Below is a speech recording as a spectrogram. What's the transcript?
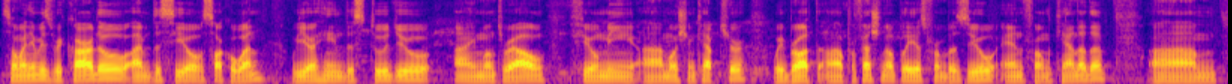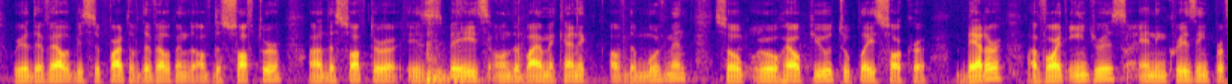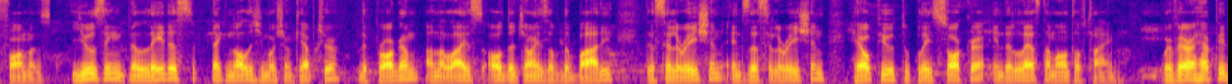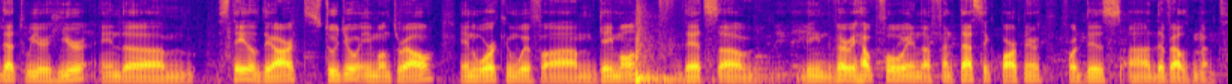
So my name is Ricardo. I'm the CEO of Soccer One. We are in the studio in Montreal filming uh, motion capture. We brought uh, professional players from Brazil and from Canada. Um, we are developing, this is a part of development of the software. Uh, the software is based on the biomechanic of the movement, so it will help you to play soccer better, avoid injuries, and increasing performance. Using the latest technology motion capture, the program analyzes all the joints of the body, the acceleration and deceleration help you to play soccer in the less amount of time. We're very happy that we are here in the um, state-of-the-art studio in Montreal and working with um, Game On that's um, been very helpful and a fantastic partner for this uh, development.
